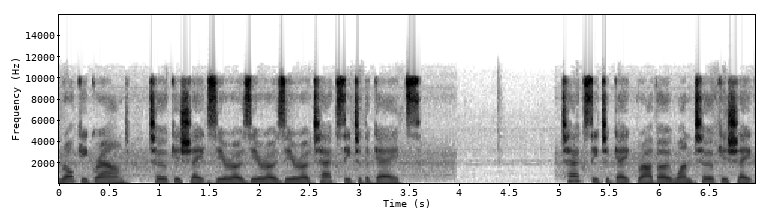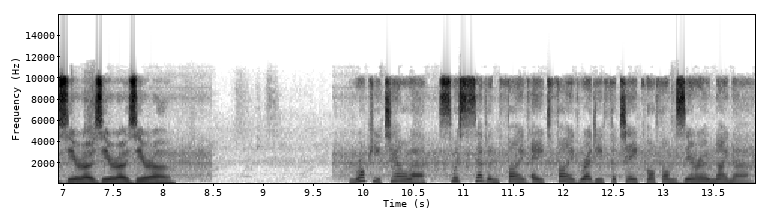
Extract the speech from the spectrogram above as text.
Rocky ground, Turkish 8000 taxi to the gates. Taxi to gate Bravo 1 Turkish 8000. Rocky Tower, Swiss 7585 ready for takeoff on 09er.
